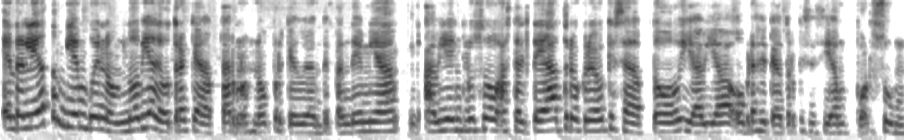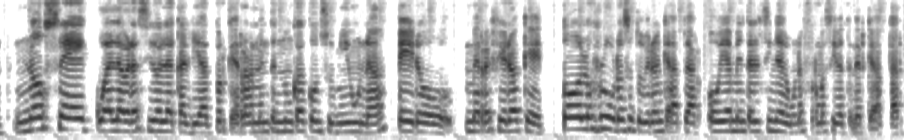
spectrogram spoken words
En realidad también, bueno, no había de otra que adaptarnos, ¿no? Porque durante pandemia había incluso hasta el teatro creo que se adaptó y había obras de teatro que se hacían por Zoom. No sé cuál habrá sido la calidad porque realmente nunca consumí una, pero me refiero a que todos los rubros se tuvieron que adaptar. Obviamente el cine de alguna forma se iba a tener que adaptar.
